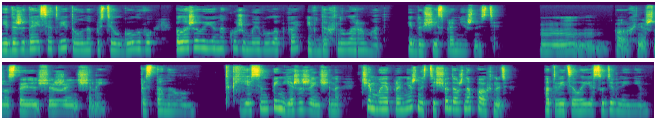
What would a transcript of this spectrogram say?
Не дожидаясь ответа, он опустил голову, положил ее на кожу моего лобка и вдохнул аромат, идущий из промежности. «М-м-м, пахнешь настоящей женщиной», – простонал он. «Так ясен пень, я же женщина. Чем моя промежность еще должна пахнуть?» – ответила я с удивлением.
